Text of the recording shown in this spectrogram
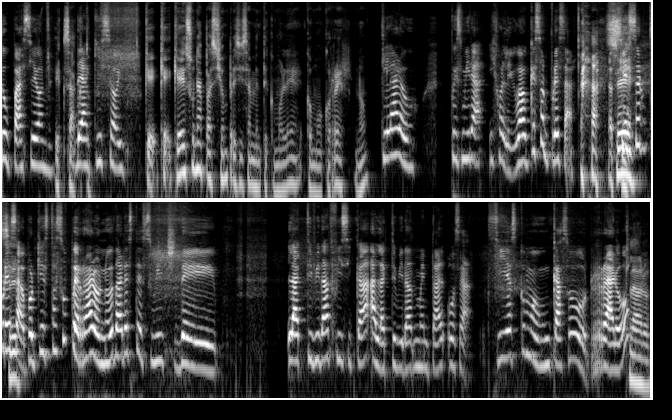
Tu pasión. Exacto. De aquí soy. Que, que, que es una pasión precisamente como leer, como correr, ¿no? Claro. Pues mira, híjole, wow, qué sorpresa. Sí, qué sorpresa, sí. porque está súper raro, ¿no? Dar este switch de la actividad física a la actividad mental. O sea, sí es como un caso raro. Claro.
